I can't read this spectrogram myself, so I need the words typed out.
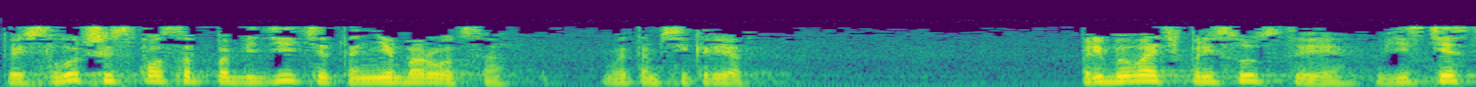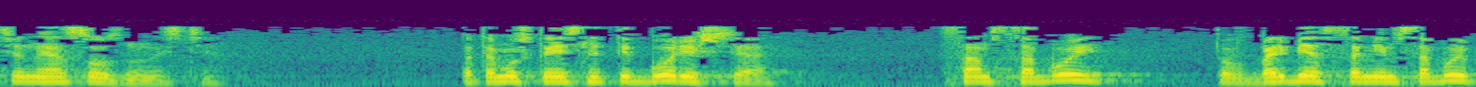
То есть лучший способ победить это не бороться. В этом секрет. Пребывать в присутствии, в естественной осознанности. Потому что если ты борешься сам с собой, то в борьбе с самим собой,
